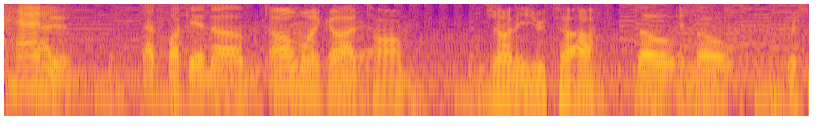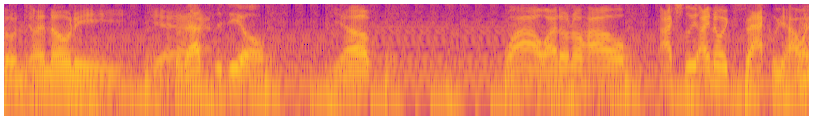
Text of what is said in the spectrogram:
Canon. That's, that's fucking. Um, Oh my god, Yeah. Tom. Johnny Utah. So And- so Chris Ononi. Yeah. so that's the deal. Yep. Wow, I don't know how. Actually, I know exactly how I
